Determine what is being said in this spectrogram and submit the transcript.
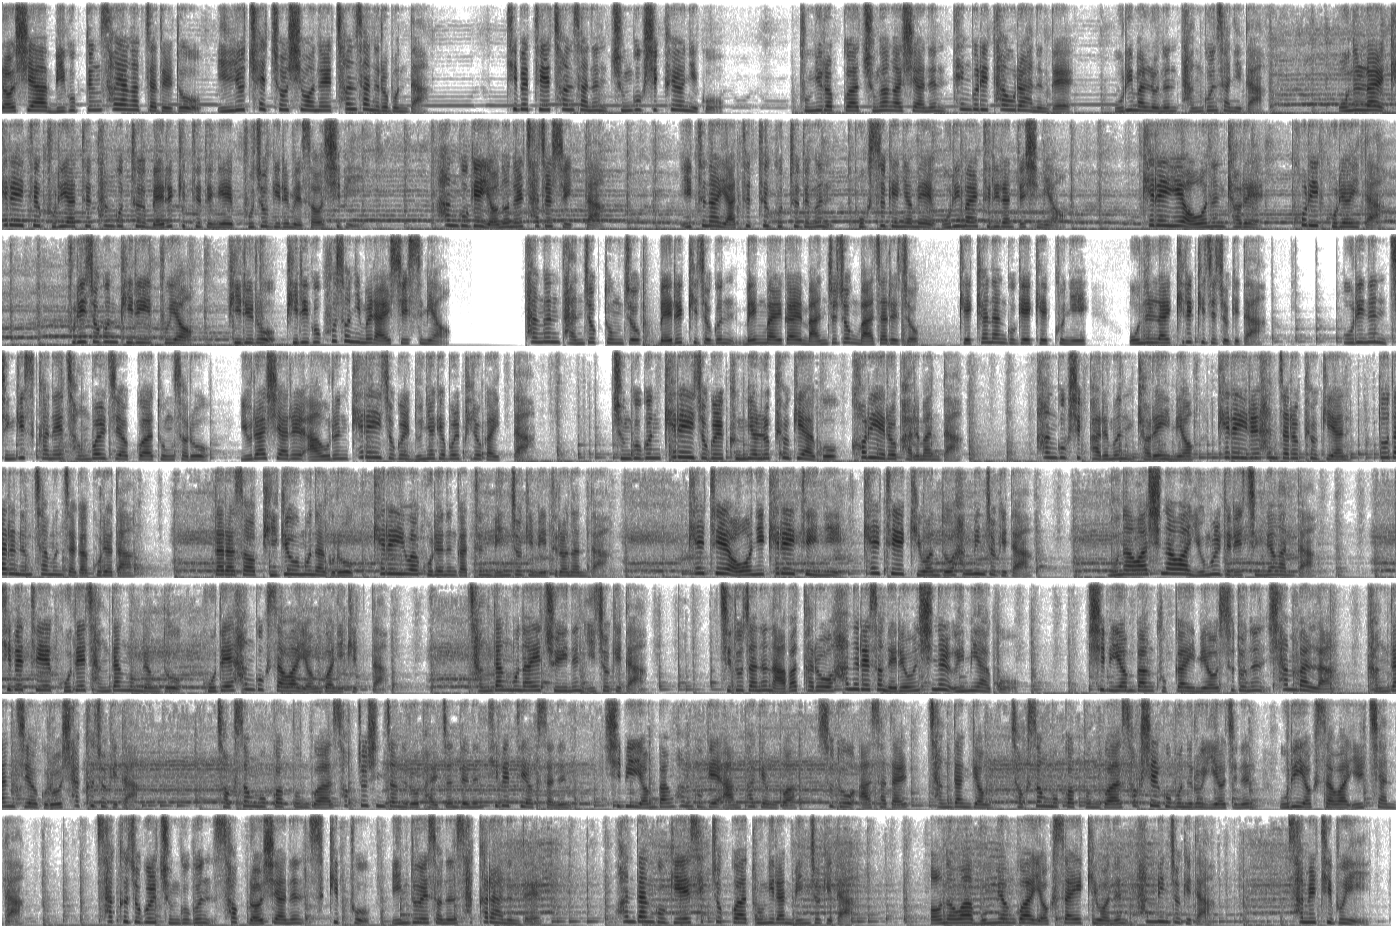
러시아, 미국 등 서양학자들도 인류 최초 시원을 천산으로 본다. 티베트의 천산은 중국식 표현이고 북유럽과 중앙아시아는 탱그리 타우라 하는데 우리말로는 당군산이다. 오늘날 케레이트, 브리아트, 탕고트, 메르키트 등의 부족 이름에서 12. 한국의 연원을 찾을 수 있다. 이트나 야트트, 구트 등은 복수 개념의 우리말 들이란 뜻이며 케레이의 어원은 결의, 콜이 고려이다. 부리족은 비리, 부여, 비류로 비리국 후손임을 알 수 있으며 탕은 단족, 동족, 메르키족은 맹말갈, 만주족, 마자르족, 개현한국의 개쿤이 오늘날 키르키즈족이다. 우리는 징기스칸의 정벌 지역과 동서로 유라시아를 아우른 케레이족을 눈여겨볼 필요가 있다. 중국은 케레이족을 극렬로 표기하고 커리에로 발음한다. 한국식 발음은 결의이며 케레이를 한자로 표기한 또 다른 음차 문자가 고려다. 따라서 비교 우문학으로 케레이와 고려는 같은 민족임이 드러난다. 켈트의 어원이 케레이트이니 켈트의 기원도 한민족이다. 문화와 신화와 유물들이 증명한다. 티베트의 고대 장당 문명도 고대 한국사와 연관이 깊다. 장당 문화의 주인은 이족이다. 지도자는 아바타로 하늘에서 내려온 신을 의미하고 12연방 국가이며 수도는 샴발라, 강당 지역으로 샤크족이다. 적성 목곽분과 석조신전으로 발전되는 티베트 역사는 12연방 황국의 안파경과 수도 아사달, 장당경, 적성 목곽분과 석실고분으로 이어지는 우리 역사와 일치한다. 사크족을 중국은 석, 러시아는 스키프, 인도에서는 사카라 하는데 환단고기의 색족과 동일한 민족이다. 언어와 문명과 역사의 기원은 한민족이다. 3.1TV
